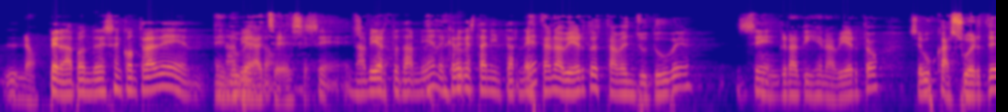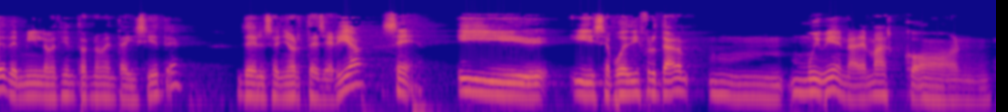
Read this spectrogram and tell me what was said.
no. Pero la podréis encontrar en, En abierto. VHS. Sí, en abierto también. Creo que está en internet. Está en abierto, estaba en YouTube, Sí. gratis en abierto. Se busca Suerte de 1997 del señor Tellería. Sí. Y, y se puede disfrutar mm, muy bien, además con,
